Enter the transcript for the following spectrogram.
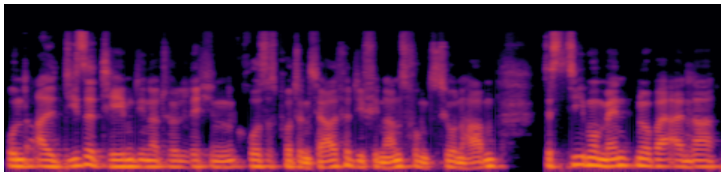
und all diese Themen, die natürlich ein großes Potenzial für die Finanzfunktion haben, dass die im Moment nur bei einer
